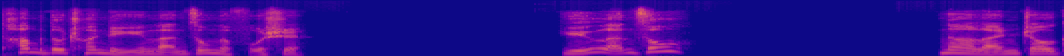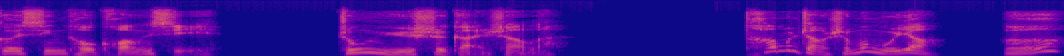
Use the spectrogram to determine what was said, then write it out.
他们都穿着云岚宗的服饰。云岚宗，纳兰朝歌心头狂喜，终于是赶上了。他们长什么模样？呃，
